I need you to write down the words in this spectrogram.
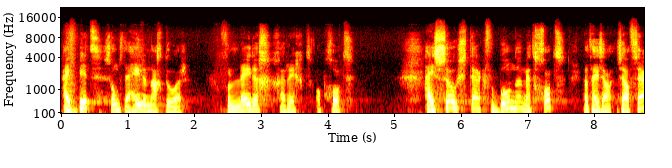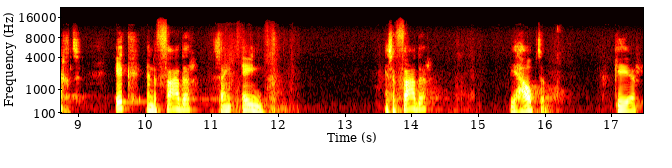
Hij bidt soms de hele nacht door, volledig gericht op God. Hij is zo sterk verbonden met God dat hij zelf zegt: Ik en de Vader zijn één. En zijn Vader, die helpt hem, keer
